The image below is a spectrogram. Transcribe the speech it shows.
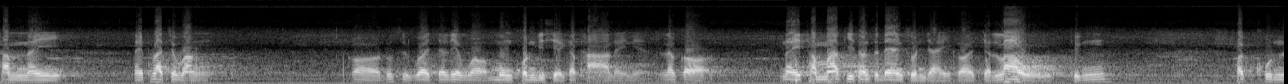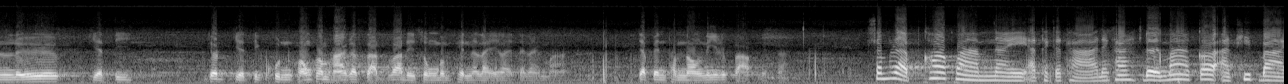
ทำในในพระราชวัง ก็รู้สึกว่าจะเรียกว่ามงคลวิเศษคาถาอะไรเนี่ย แล้วก็ในธรรมะที่ท่านแสดงส่วนใหญ่ก็จะเล่าถึงพระคุณหรือเกียรติยศเกียรติคุณของพระมหากษัตริย์ว่าได้ทรงบำเพ็ญอะไรอะไรแต่อะไรมา จะเป็นทำนองนี้หรือเปล่านะครับ สำหรับข้อความในอัตถกถานะคะ โดยมากก็อธิบาย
